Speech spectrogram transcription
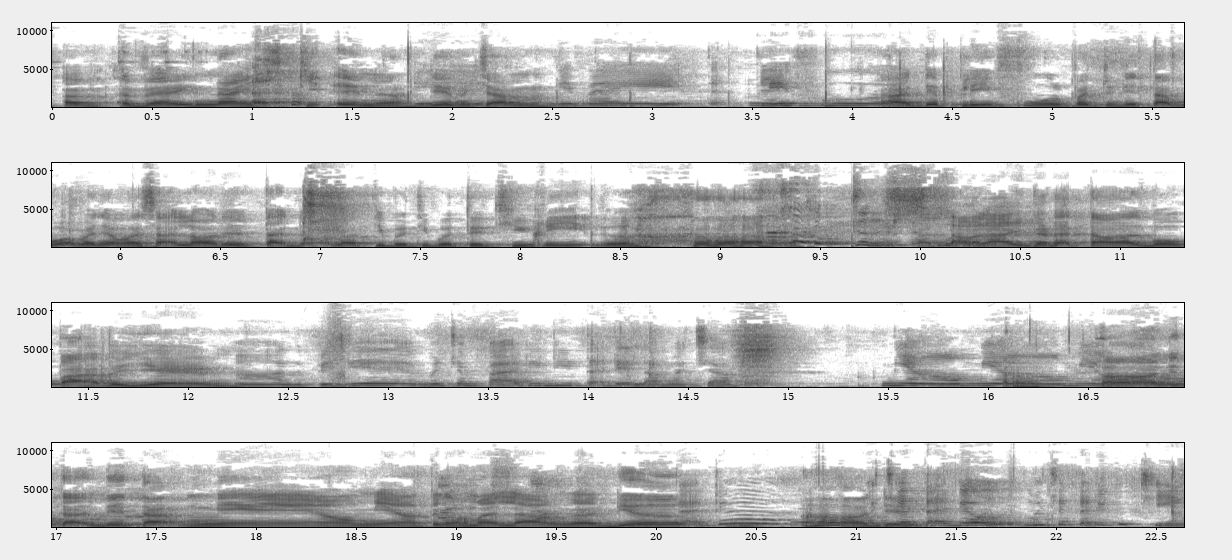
A, a very nice kitten lah. Dia macam. Dia baik. Playful. Ah, dia playful Lepas tu dia tak buat banyak masalah Dia tak ada lah tiba-tiba tercirit ke Tak tahu lah Kita tak tahu lah Baru hari kan Ha, tapi dia macam Pak Hari ni tak adalah macam miau miau miau. Ha, dia tak dia tak meow meow tengah malam ke. Dia tak ada. ha, Macam dia tak ada macam tak ada kucing.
